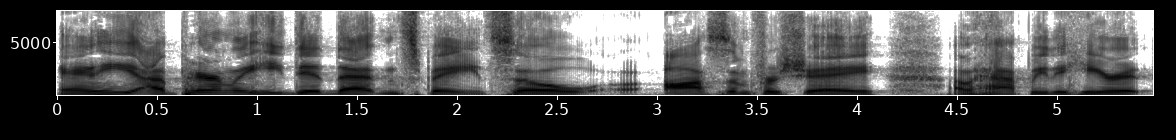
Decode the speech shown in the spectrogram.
And he apparently he did that in spades. So awesome for Shea. I'm happy to hear it.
